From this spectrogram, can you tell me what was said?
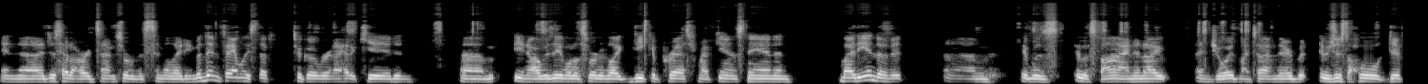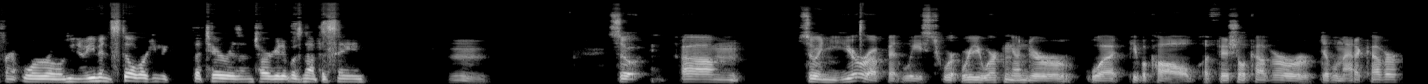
and uh, just had a hard time sort of assimilating. But then family stuff took over, and I had a kid, and um, you know I was able to sort of like decompress from Afghanistan. And by the end of it, um, it was it was fine, and I enjoyed my time there. But it was just a whole different world. You know, even still working the, the terrorism target, it was not the same. Hmm. So, um, so in Europe, at least, were, were you working under what people call official cover or diplomatic cover?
